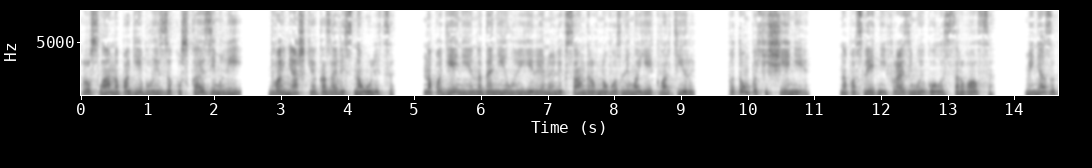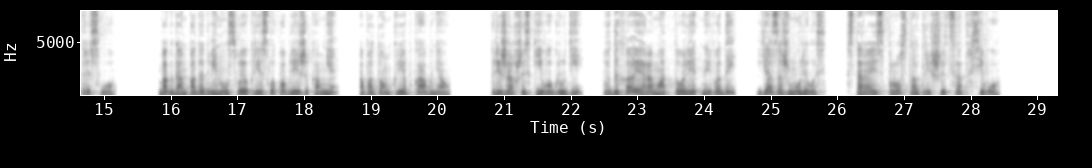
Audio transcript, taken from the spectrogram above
Руслана погибла из-за куска земли. Двойняшки оказались на улице. Нападение на Данилу и Елену Александровну возле моей квартиры. Потом похищение. На последней фразе мой голос сорвался. Меня затрясло. Богдан пододвинул свое кресло поближе ко мне, а потом крепко обнял. Прижавшись к его груди, вдыхая аромат туалетной воды, я зажмурилась, стараясь просто отрешиться от всего.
